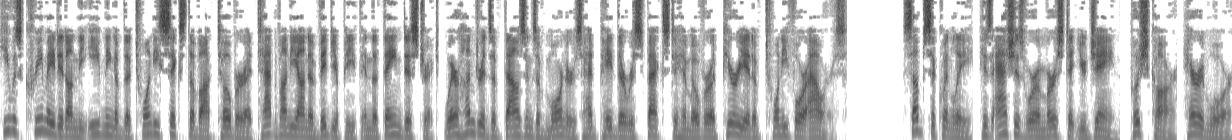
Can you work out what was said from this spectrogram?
He was cremated on the evening of 26 October at Tattvanayana Vidyapith in the Thane district, where hundreds of thousands of mourners had paid their respects to him over a period of 24 hours. Subsequently, his ashes were immersed at Ujjain, Pushkar, Haridwar,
